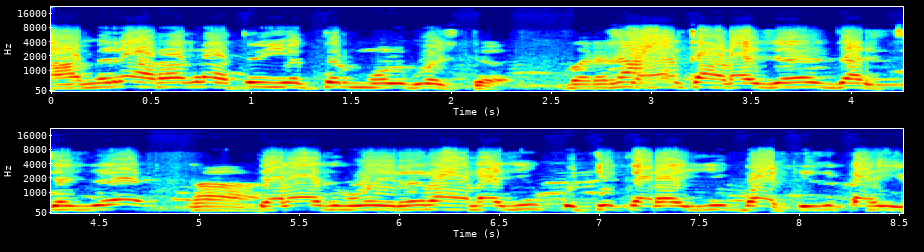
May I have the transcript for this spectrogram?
आम्ही राहणार राहतो एक तर मूळ गोष्ट. बरं काढायचं जरच्याचं हा. त्याला वैर आणायची कुट्टी करायची बाकीचं काही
